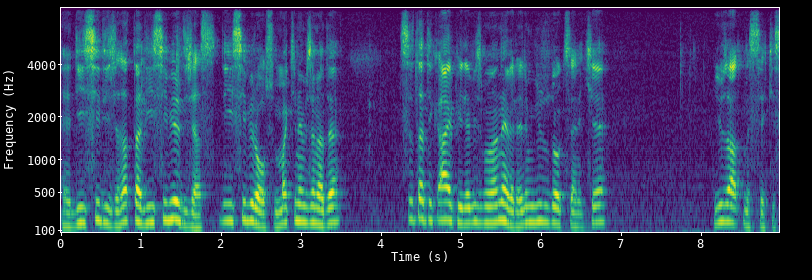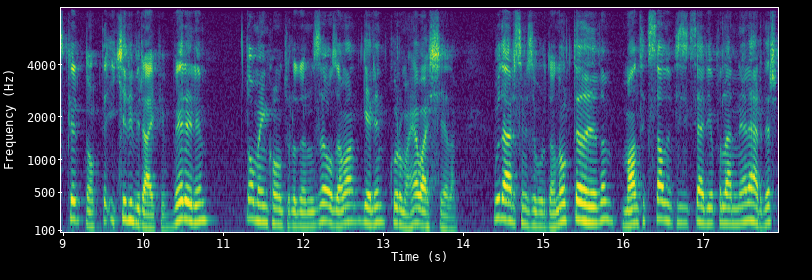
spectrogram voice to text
e, DC diyeceğiz. Hatta DC1 diyeceğiz. DC1 olsun. Makinemizin adı. Static IP'de biz buna ne verelim? 192 168 40.2'li bir IP verelim. Domain kontrolörümüze o zaman gelin kurmaya başlayalım. Bu dersimizi burada noktalayalım. Mantıksal ve fiziksel yapılar nelerdir?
